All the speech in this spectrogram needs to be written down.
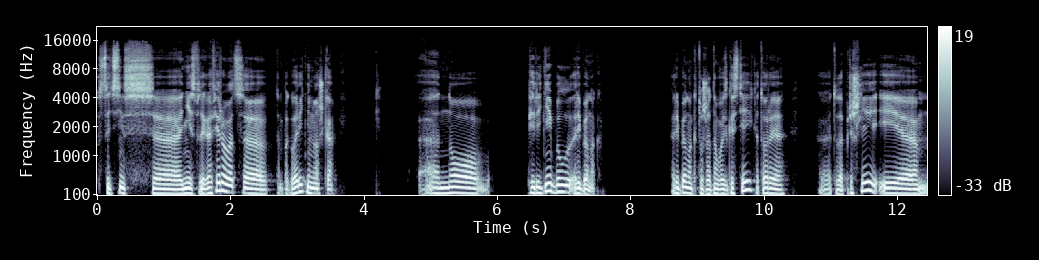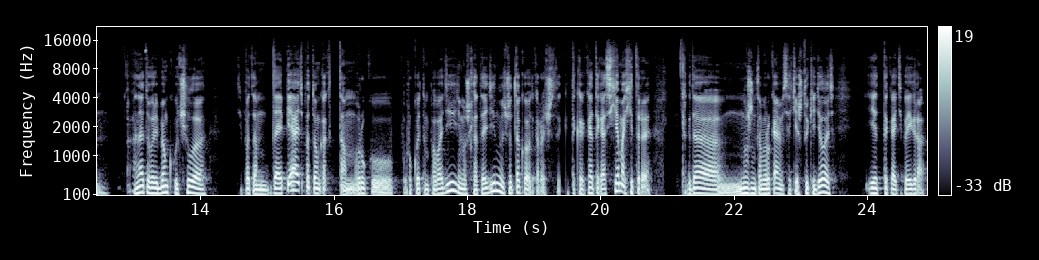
с, э, не сфотографироваться, там, поговорить немножко. Э, но перед ней был ребенок. Ребенок тоже одного из гостей, которые э, туда пришли, и она этого ребенка учила типа там дай пять, потом как там руку рукой там поводи, немножко отойди, ну что такое вот, короче, это какая-то такая схема хитрая, когда нужно там руками всякие штуки делать, и это такая типа игра.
